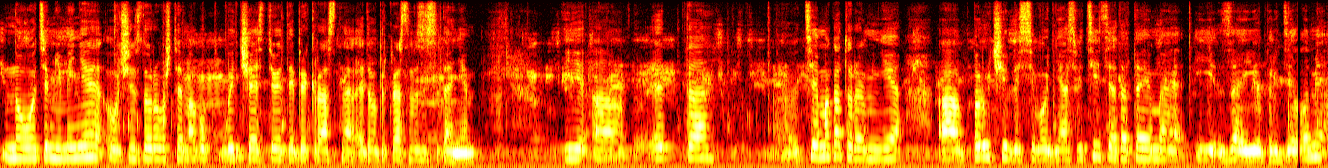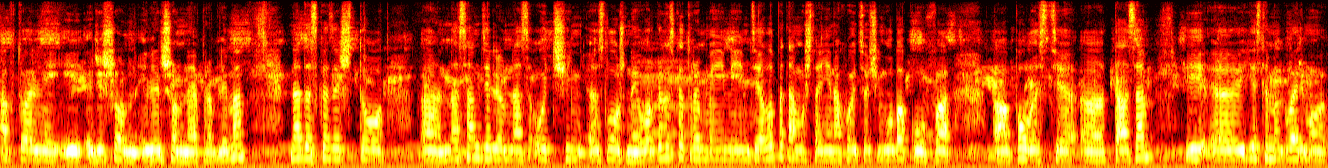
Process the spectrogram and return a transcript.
но тем не менее очень здорово, что я могу быть частью этой прекрасного, этого прекрасного заседания. И э, это тема, которую мне а, поручили сегодня осветить, это тема и за ее пределами, актуальная и решен, или решенная проблема. Надо сказать, что а, на самом деле у нас очень сложные органы, с которыми мы имеем дело, потому что они находятся очень глубоко в полости таза. И э, если мы говорим о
